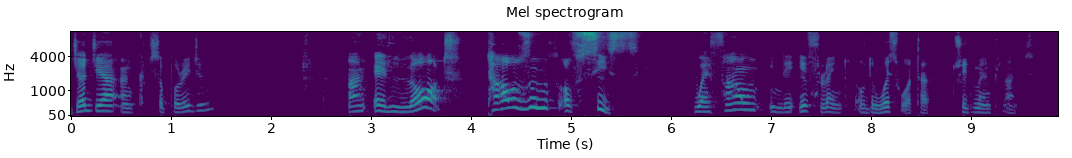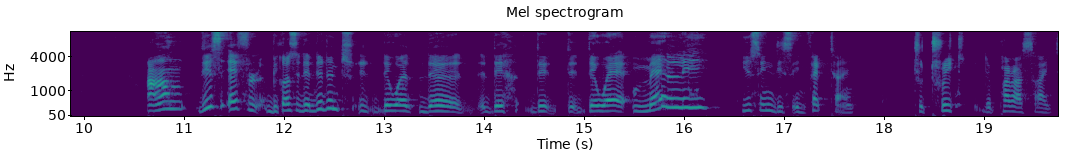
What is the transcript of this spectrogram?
Giardia and Cryptosporidium. And a lot, thousands of cysts were found in the effluent of the wastewater treatment plant. And this effluent, because they didn't, they were, they, they, they, they were mainly using disinfectant to treat the parasite.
